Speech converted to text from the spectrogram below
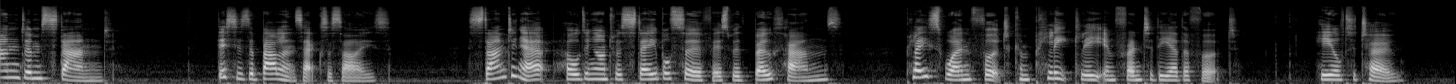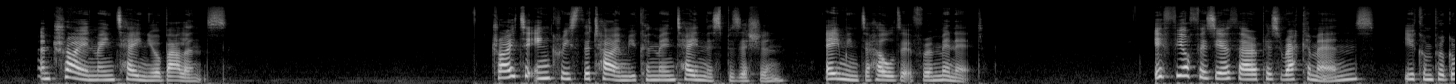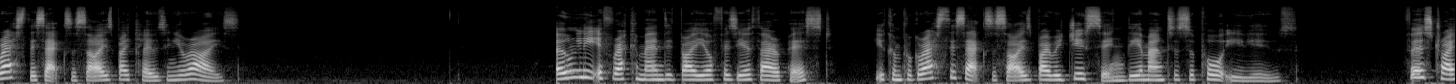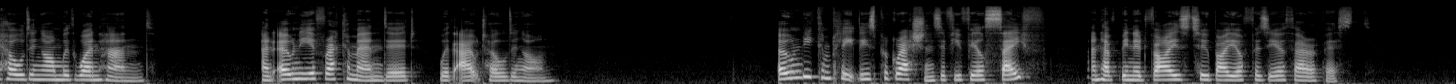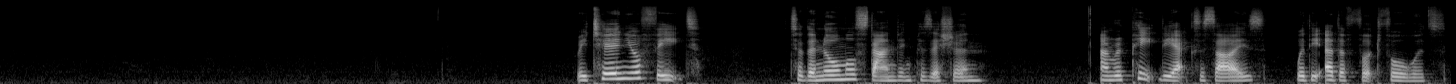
Tandem stand. This is a balance exercise. Standing up, holding onto a stable surface with both hands, place one foot completely in front of the other foot, heel to toe, and try and maintain your balance. Try to increase the time you can maintain this position, aiming to hold it for a minute. If your physiotherapist recommends, you can progress this exercise by closing your eyes. Only if recommended by your physiotherapist, you can progress this exercise by reducing the amount of support you use. First try holding on with one hand, and only if recommended without holding on. Only complete these progressions if you feel safe and have been advised to by your physiotherapist. Return your feet to the normal standing position and repeat the exercise with the other foot forwards.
